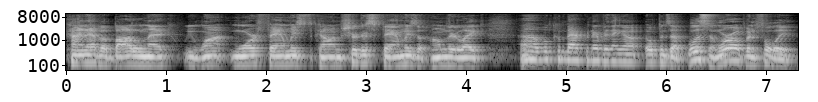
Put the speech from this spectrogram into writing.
kind of have a bottleneck. We want more families to come. I'm sure there's families at home. They're like, oh, we'll come back when everything opens up. Well, listen, we're open fully,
